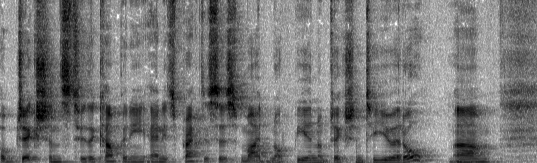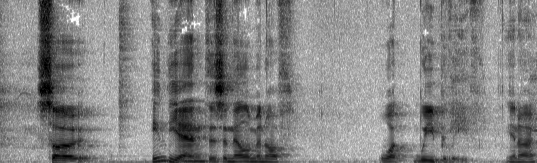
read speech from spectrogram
objections to the company and its practices might not be an objection to you at all. Um, so, in the end, there's an element of what we believe, you know.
